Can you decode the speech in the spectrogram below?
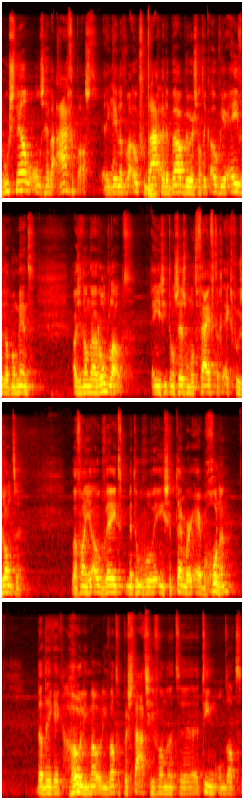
hoe snel we ons hebben aangepast. En ik denk dat we ook vandaag bij de bouwbeurs had ik ook weer even dat moment, als je dan daar rondloopt en je ziet dan 650 exposanten, waarvan je ook weet met hoeveel we in september er begonnen. Dan denk ik, holy moly, wat een prestatie van het eh, team om dat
